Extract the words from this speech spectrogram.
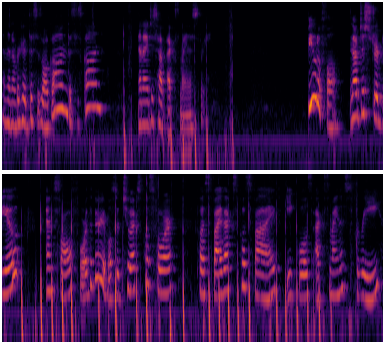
And then over here, this is all gone, this is gone. And I just have x minus 3. Beautiful. Now distribute and solve for the variable. So 2x plus 4 plus 5x plus 5 equals x minus 3.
